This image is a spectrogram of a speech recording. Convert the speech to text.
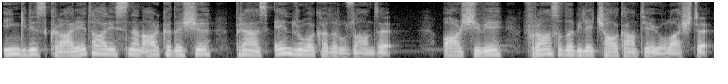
İngiliz kraliyet ailesinden arkadaşı Prens Andrew'a kadar uzandı. Arşivi Fransa'da bile çalkantıya yol açtı.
